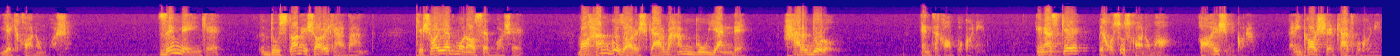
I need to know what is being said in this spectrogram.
یک خانم باشه. ضمن اینکه دوستان اشاره کردند که شاید مناسب باشه ما هم گزارشگر و هم گوینده هر دو رو انتخاب بکنیم. این است که به خصوص خانم ها خواهش می‌کنم. در این کار شرکت بکنید.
